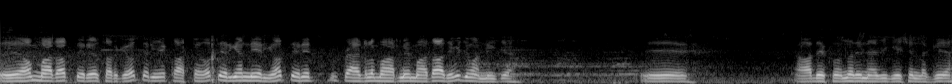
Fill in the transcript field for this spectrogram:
ਇਹ ਆ ਮਾਤਾ ਤੇਰੇ ਸਰਗੇ ਹੋ ਤੇਰੀਆਂ ਕੱਟ ਤੇਰੀਆਂ ਨੇਰੀਆਂ ਤੇਰੇ ਪੈਡਲ ਮਾਰਨੇ ਮਾਤਾ ਦੇ ਵੀ ਜਵਾਨੀ 'ਚ ਆ। ਤੇ ਆ ਦੇਖੋ, ਉਹਨਾਂ ਦੇ ਨੈਵੀਗੇਸ਼ਨ ਲੱਗੇ ਆ।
